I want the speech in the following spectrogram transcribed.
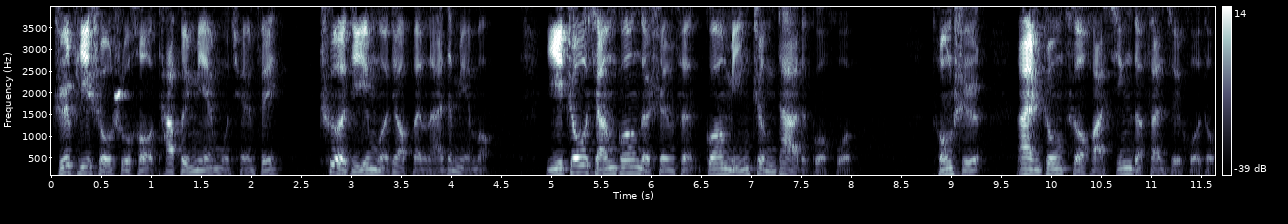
植皮手术后他会面目全非，彻底抹掉本来的面貌，以周祥光的身份光明正大的过活，同时暗中策划新的犯罪活动。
